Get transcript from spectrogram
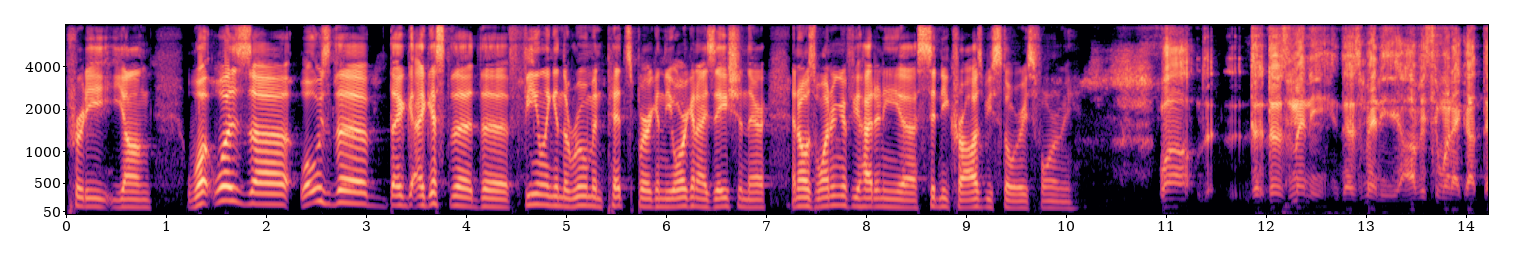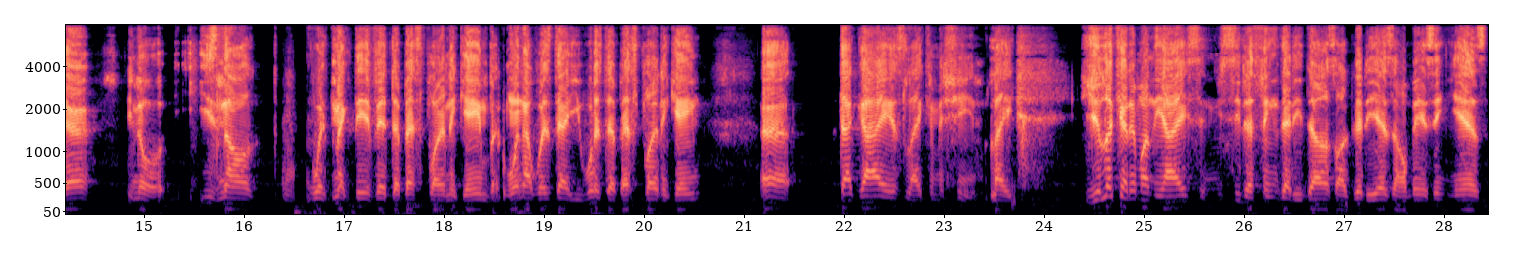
pretty young. What was uh what was the, the I guess the the feeling in the room in Pittsburgh and the organization there? And I was wondering if you had any uh, Sidney Crosby stories for me. Well, th- th- there's many. Obviously, when I got there, you know, he's now with McDavid, the best player in the game. But when I was there, he was the best player in the game. Uh, that guy is like a machine. Like you look at him on the ice and you see the things that he does, how good he is, how amazing he is.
